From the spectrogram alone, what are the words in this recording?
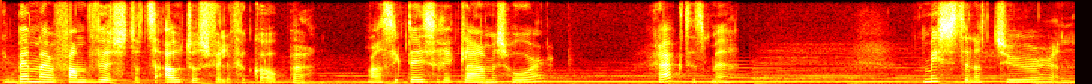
Ik ben me ervan bewust dat ze auto's willen verkopen. Maar als ik deze reclames hoor, raakt het me. Ik mis de natuur en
